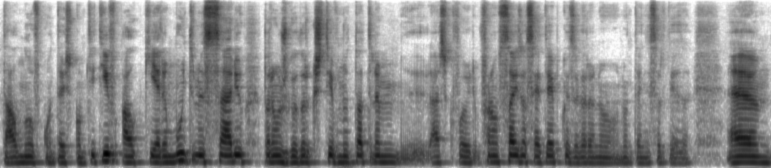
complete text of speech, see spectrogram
tal novo contexto competitivo, algo que era muito necessário para um jogador que esteve no Tottenham, uh, acho que foi, foram seis ou sete épocas, agora não, não tenho a certeza. Uh,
